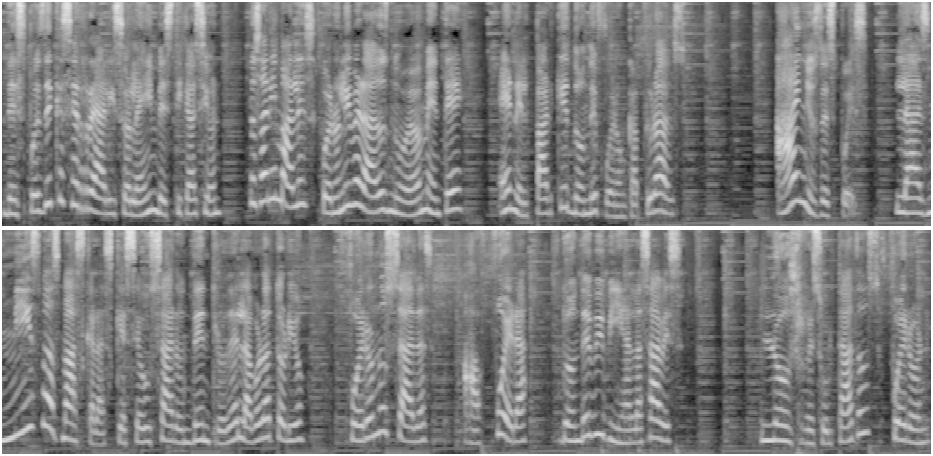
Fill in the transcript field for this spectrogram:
Después de que se realizó la investigación, los animales fueron liberados nuevamente en el parque donde fueron capturados. Años después, las mismas máscaras que se usaron dentro del laboratorio fueron usadas afuera donde vivían las aves. Los resultados fueron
